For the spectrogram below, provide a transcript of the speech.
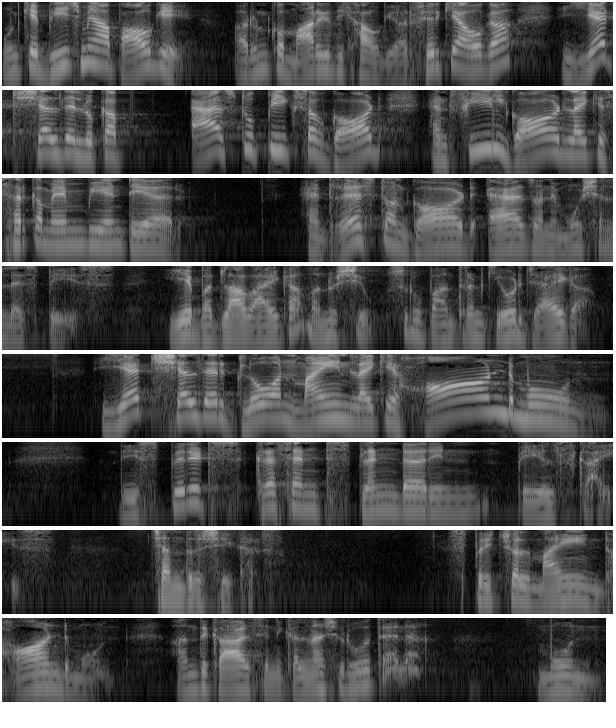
उनके बीच में आप आओगे और उनको मार्ग दिखाओगे। और फिर क्या होगा? Yet shall they look up as to peaks of God and feel God like a circumambient air and rest on God as on a motionless space ये बदलाव आएगा, मनुष्य उस रूपांतरण की ओर जाएगा। Yet shall there glow on mind like a horned moon the spirit's crescent splendour in pale skies Chandrashekhar spiritual mind horned moon अंधकार से निकलना शुरू होता है ना? मून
